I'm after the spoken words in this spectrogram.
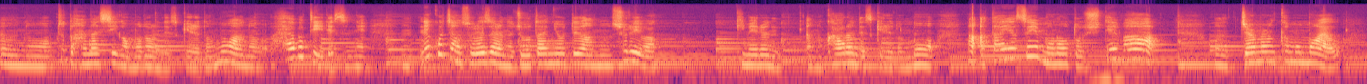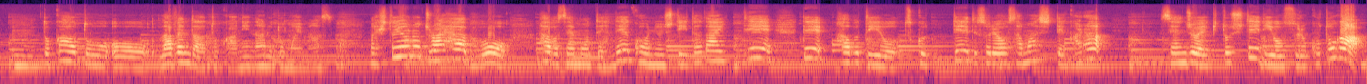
あのちょっと話が戻るんですけれどもあのハーブティーですね。うん猫ちゃんそれぞれの状態によってあの種類は決めるあの変わるんですけれども、まあ、与えやすいものとしては、まあ、ジャーマンカモマイルうん、とかあとラベンダーとかになると思います、まあ、人用のドライハーブをハーブ専門店で購入していただいてでハーブティーを作ってでそれを冷ましてから洗浄液として利用することが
